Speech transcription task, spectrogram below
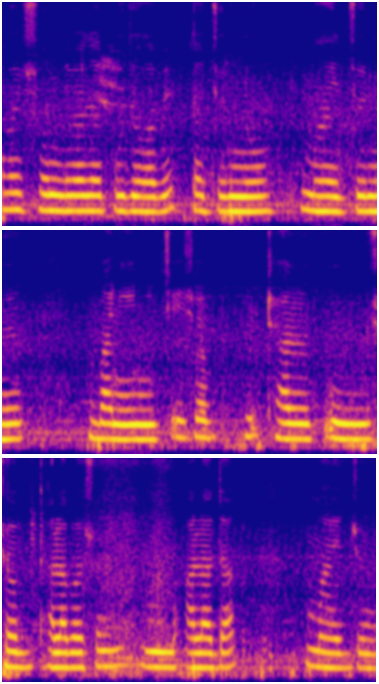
আবার সন্ধেবেলায় পুজো হবে, তার জন্য, মায়ের জন্য বানিয়ে নিচ্ছি। এইসব ঠাল সব থালা বাসন আলাদা মায়ের জন্য।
